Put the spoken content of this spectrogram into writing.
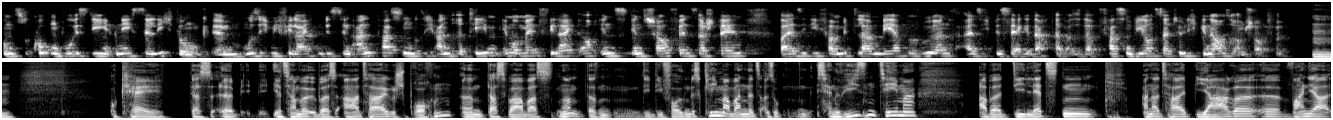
um zu gucken, wo ist die nächste Lichtung. Ähm, muss ich mich vielleicht ein bisschen anpassen? Muss ich andere Themen im Moment vielleicht auch ins, ins Schaufenster stellen, weil sie die Vermittler mehr berühren, als ich bisher gedacht habe? Also da fassen wir uns natürlich genauso am Schopfe. Mhm. Okay, das, äh, jetzt haben wir über das Ahrtal gesprochen. Ähm, das war was, ne, das, die, die Folgen des Klimawandels, also ist ja ein Riesenthema. Aber die letzten anderthalb Jahre äh, waren ja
